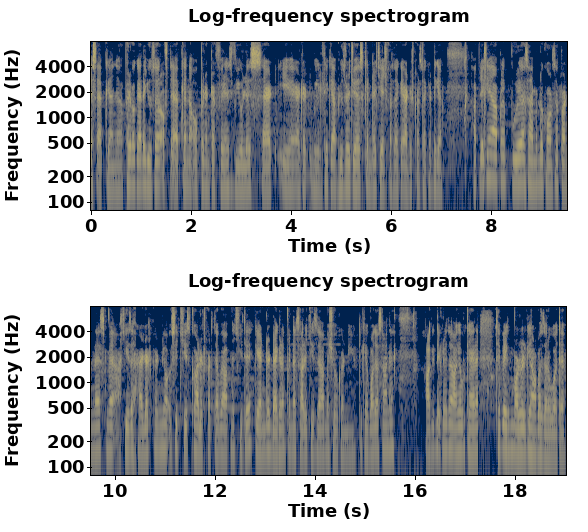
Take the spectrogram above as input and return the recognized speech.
इस ऐप के अंदर। फिर वो कह रहे हैं यूज़र ऑफ़ द ऐप के अंदर open interference viewless set a edit meal ठीक है? आप यूज़र जो है इसके अंदर चेंज कर सके एडिट कर सके, ठीक है? आप देखें, आपने पूरे असाइनमेंट को गौर से पढ़ना है, इसमें चीज़ें हाईलाइट करनी है उसी चीज़ को हाईलाइट करते हुए आपने चीज़ें के अंदर डायग्राम के अंदर सारी चीज़ें आपने शो करनी है, ठीक है? बहुत आसान है। आगे देख लेते हैं, आगे वो कह रहे हैं, सिर्फ़ एक मॉडल की यहाँ पर ज़रूरत है।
